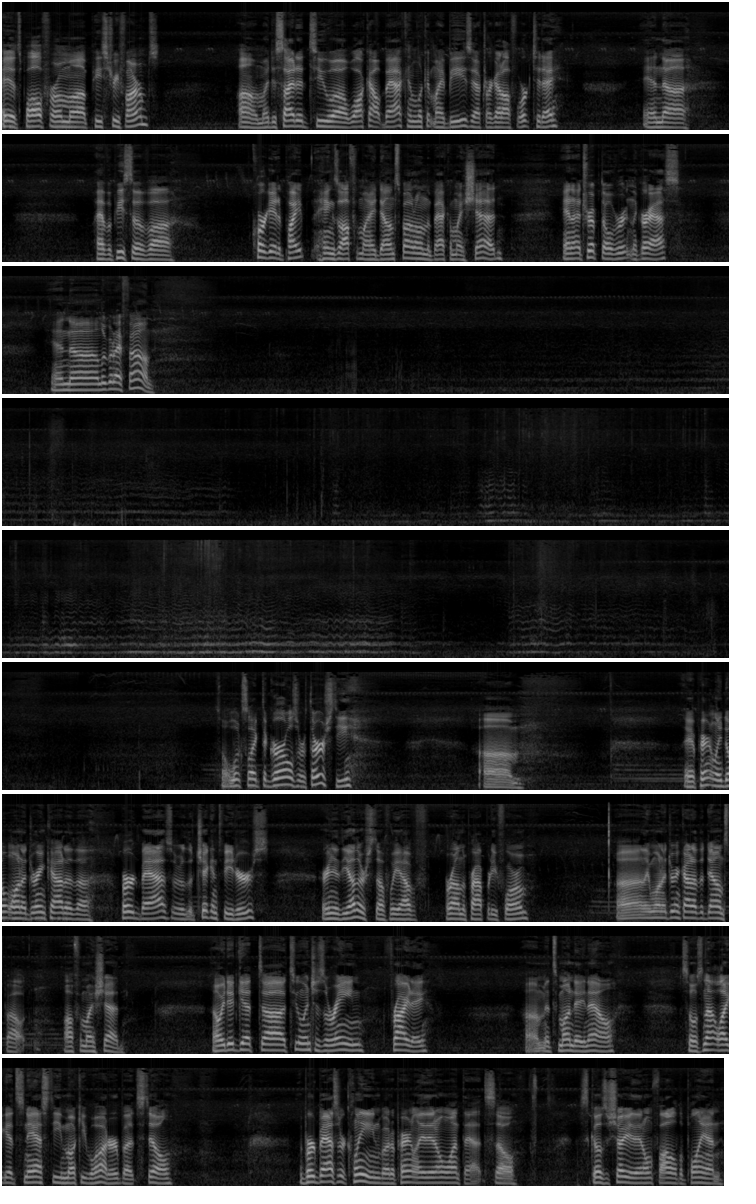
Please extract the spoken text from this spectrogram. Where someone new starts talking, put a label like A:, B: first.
A: Hey, it's Paul from uh, Peacetree Farms. Um, I decided to uh, walk out back and look at my bees after I got off work today. And uh, I have a piece of uh, corrugated pipe that hangs off of my downspout on the back of my shed. And I tripped over it in the grass. And uh, look what I found. So it looks like the girls are thirsty. Um, they apparently don't want to drink out of the bird baths or the chicken feeders or any of the other stuff we have around the property for them. Uh, they want to drink out of the downspout off of my shed. Now we did get uh, two inches of rain Friday. Um, it's Monday now. So it's not like it's nasty, mucky water, but still, the bird baths are clean, but apparently they don't want that. So this goes to show you they don't follow the plan.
